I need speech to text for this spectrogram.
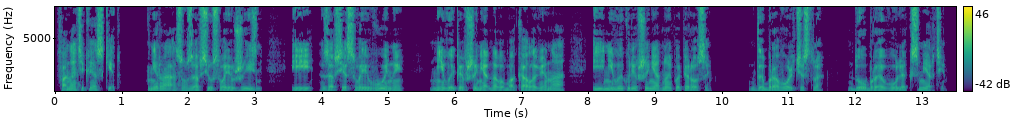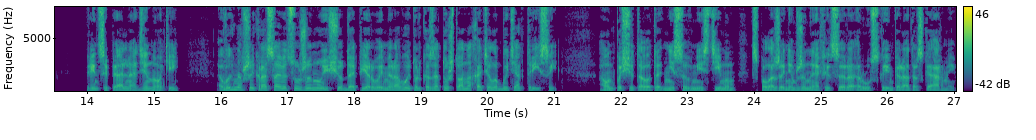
Фанатик и аскет. Ни разу за всю свою жизнь и за все свои войны, не выпивший ни одного бокала вина и не выкуривший ни одной папиросы. Добровольчество, добрая воля к смерти. Принципиально одинокий, выгнавший красавицу жену еще до Первой мировой только за то, что она хотела быть актрисой, а он посчитал это несовместимым с положением жены офицера русской императорской армии.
